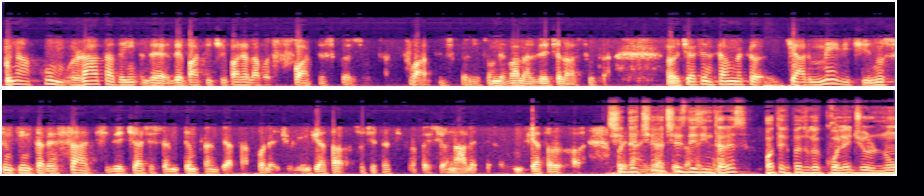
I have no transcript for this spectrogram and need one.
Până acum, rata de, de, de participare la vot foarte scăzută foarte scăzut, undeva la 10%. Uh, ceea ce înseamnă că chiar medicii nu sunt interesați de ceea ce se întâmplă în viața colegiului, în viața societății profesionale, în viața uh, Și de ce acest dezinteres? Poate că pentru că colegiul nu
